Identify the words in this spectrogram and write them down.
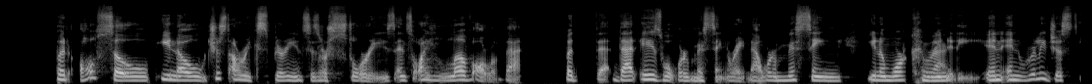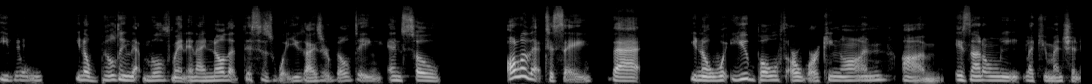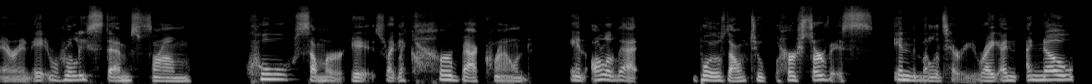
but also you know just our experiences our stories and so i love all of that but that that is what we're missing right now. We're missing you know more community and and really just even you know building that movement and i know that this is what you guys are building and so all of that to say that you know what you both are working on um, is not only like you mentioned eren it really stems from who summer is right? Like her background and all of that boils down to her service in the military right? And i know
